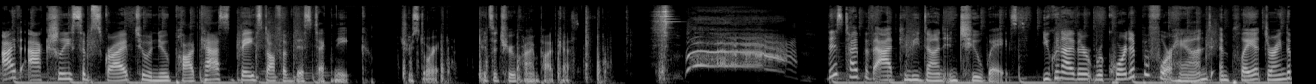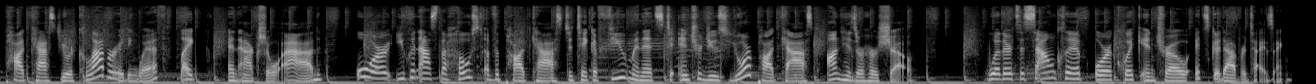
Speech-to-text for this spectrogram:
I've actually subscribed to a new podcast based off of this technique. True story. It's a true crime podcast. This type of ad can be done in two ways. You can either record it beforehand and play it during the podcast you're collaborating with, like an actual ad, or you can ask the host of the podcast to take a few minutes to introduce your podcast on his or her show. Whether it's a sound clip or a quick intro, it's good advertising.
